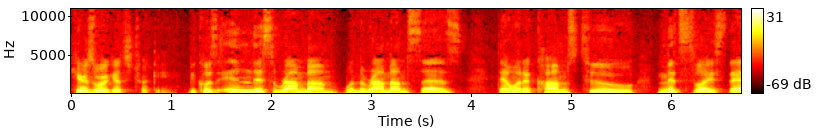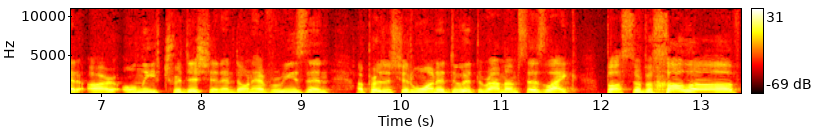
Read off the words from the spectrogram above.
Here's where it gets tricky. Because in this Rambam, when the Rambam says that when it comes to mitzvahs that are only tradition and don't have reason, a person should want to do it, the Rambam says like Basar B'chalav,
